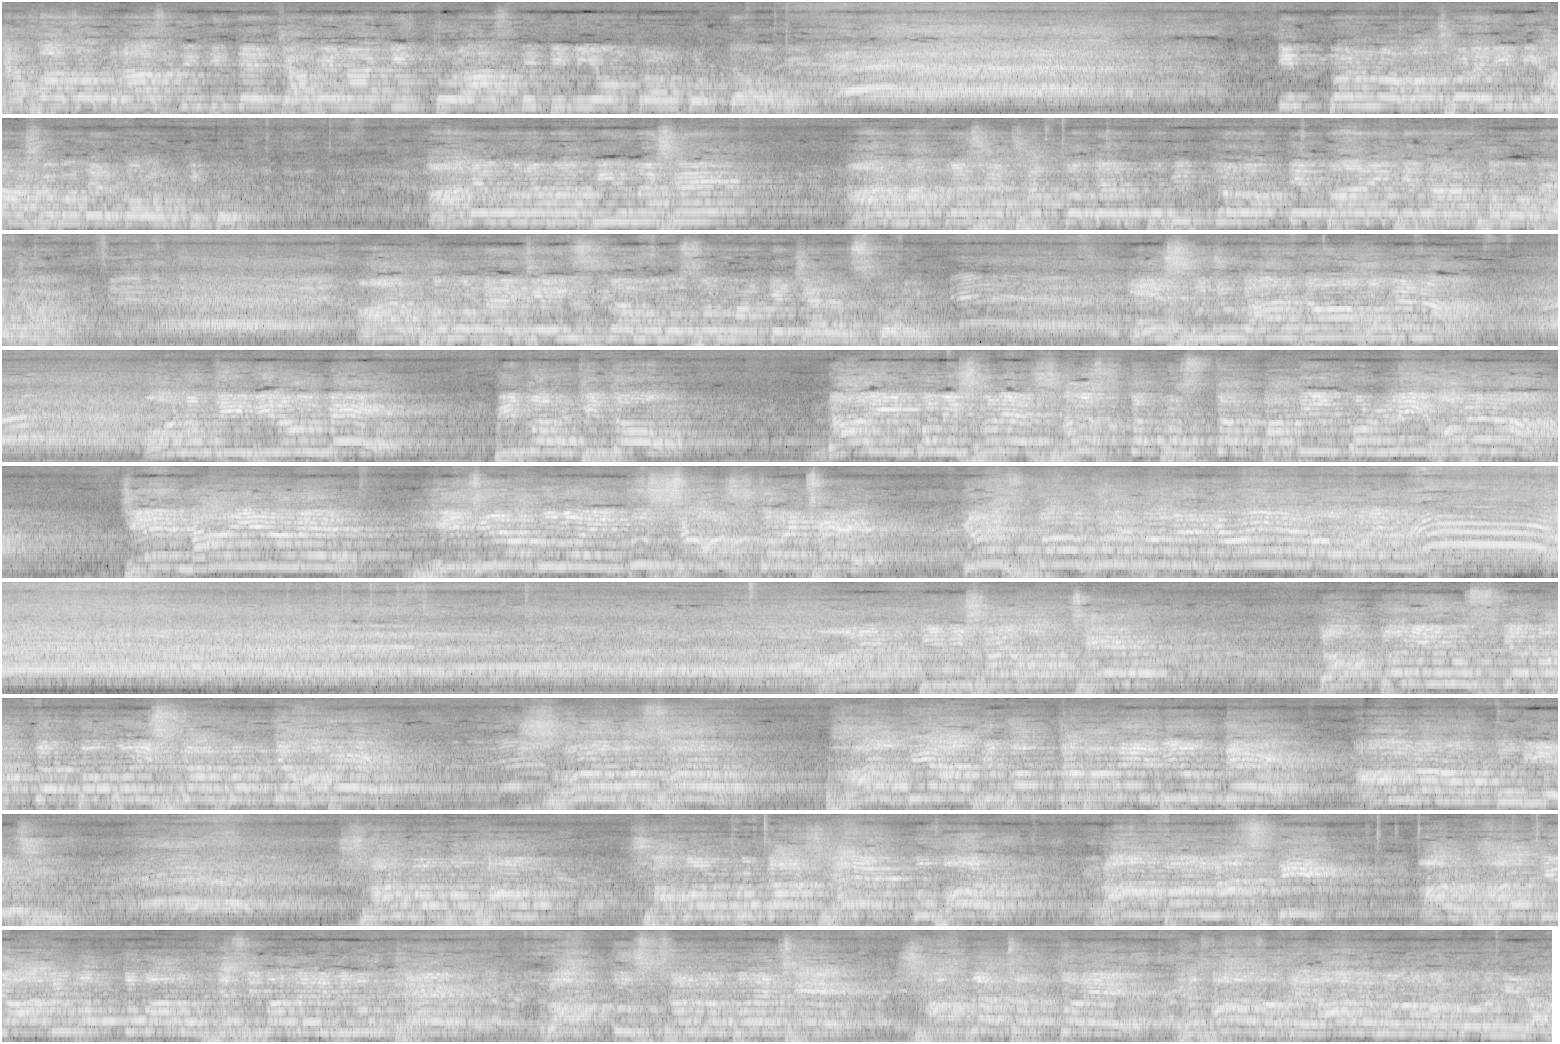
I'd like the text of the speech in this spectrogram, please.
হেফাজত রাজনীতিতে যাবে না, কিন্তু রাজনীতি নিয়ন্ত্রণ করতে হবে। তিপ্পান্ন বছরের ইতিহাস আমাদের কলঙ্কিত। আলে মোলামা পীর মাসে আর মাদ্রাসা ছাত্রদের পবিত্র রক্তে পা রেখে তারা ক্ষমতায় যায়। আর ক্ষমতায় যে ইসলাম ও মুসলমানকে চ্যালেঞ্জ করে। এ সুযোগ আর দেওয়া হবে না। অনতি বিলম্বে বিতর্কিত নারী কমিশনের সমস্ত প্রস্তাব বাতিল করলেই হবে না। যে নারী আর আধিপত্যবাদ ও ফেসিবাদের বিরুদ্ধে রক্ত উৎসর্গ করেছে শাপলা চত্বরে হেফাজতের আলেমোলামা কর্মীরা।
